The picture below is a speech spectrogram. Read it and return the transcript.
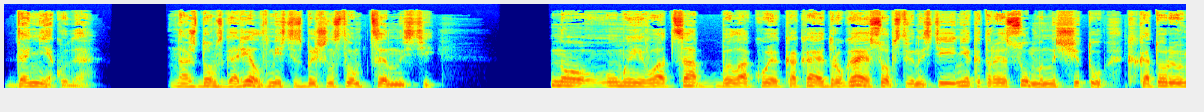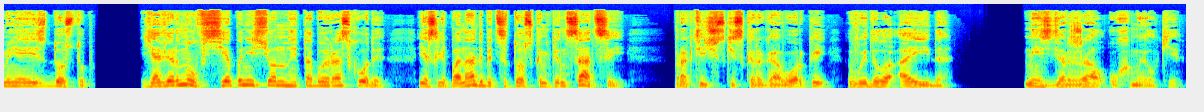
да некуда. Наш дом сгорел вместе с большинством ценностей. Но у моего отца была кое-какая другая собственность и некоторая сумма на счету, к которой у меня есть доступ. Я верну все понесенные тобой расходы — если понадобится, то с компенсацией, практически скороговоркой выдала Аида. Не сдержал ухмылки.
